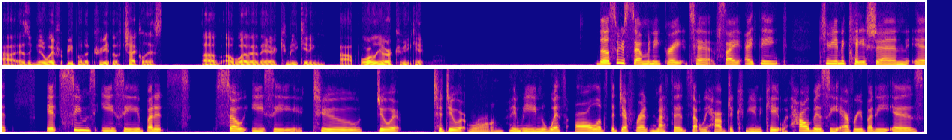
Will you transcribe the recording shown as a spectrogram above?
uh, is a good way for people to create those checklists of, of whether they're communicating uh, poorly or communicating well. Those are so many great tips. I, I think communication it's it seems easy, but it's so easy to do it to do it wrong. I mean, with all of the different methods that we have to communicate with how busy everybody is,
